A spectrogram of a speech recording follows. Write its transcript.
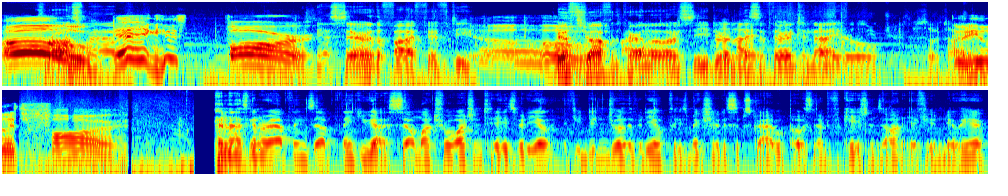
Oh, Cross dang, he was far. Yes, sir, the 550. Yo. Fifth shot for the parallel RC, For the dude. That's the third tonight. so tired. Dude, he was far. And that's gonna wrap things up. Thank you guys so much for watching today's video. If you did enjoy the video, please make sure to subscribe with post notifications on if you're new here,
